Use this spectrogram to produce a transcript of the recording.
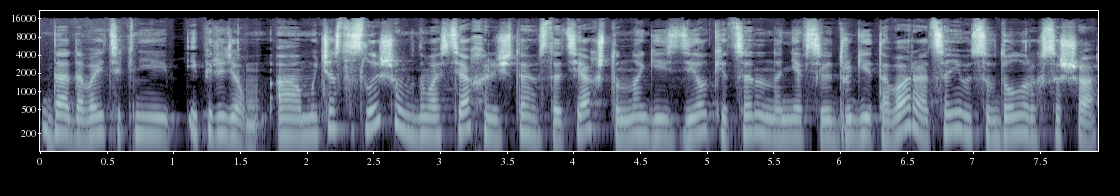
Да, давайте к ней и перейдем. А, мы часто слышим в новостях или читаем в статьях, что многие сделки, цены на нефть или другие товары оцениваются в долларах США.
